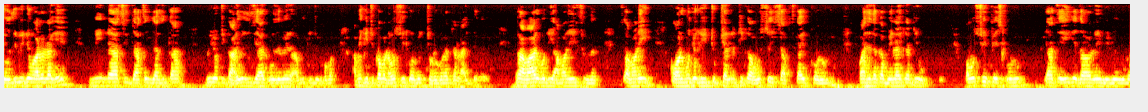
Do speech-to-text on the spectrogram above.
যদি ভিডিও ভালো লাগে, মীন রাশি জাতক জাতিকা ভিডিওটিকে আরও বেশি শেয়ার করে দেবেন। আমি কিছু খবর, আমি কিছু খবর অবশ্যই করবেন। ছোটো করে একটা লাইক দেবেন। আবার বলি, আমার এই আমার এই কর্মযোগ ইউটিউব চ্যানেলটিকে অবশ্যই সাবস্ক্রাইব করুন। পাশে থাকা বেল আইকনটি অবশ্যই প্রেস করুন। যাতে এই যে ধরনের ভিডিওগুলো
